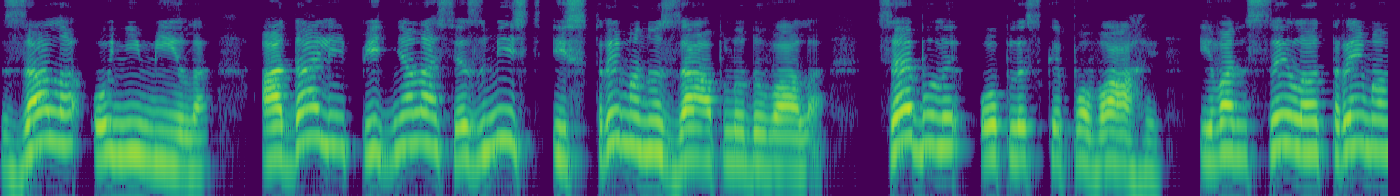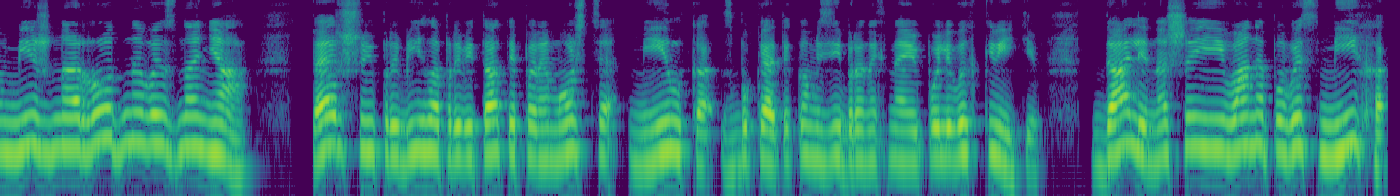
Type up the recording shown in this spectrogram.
Зала оніміла, а далі піднялася з місць і стримано зааплодувала. Це були оплески поваги. Іван Сила отримав міжнародне визнання. Першою прибігла привітати переможця Мілка з букетиком зібраних нею польових квітів. Далі на шиї Івана повис міха,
